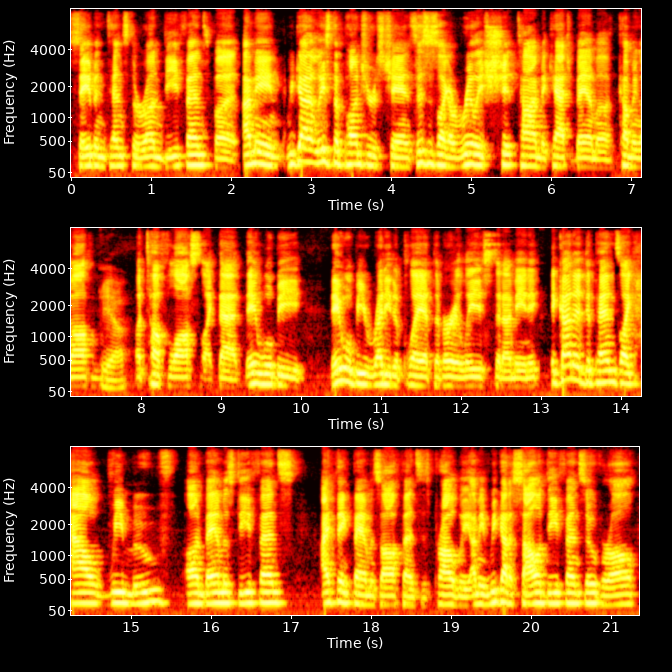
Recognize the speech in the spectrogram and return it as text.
Saban tends to run defense, but I mean, we got at least a puncher's chance. This is like a really shit time to catch Bama coming off of yeah. a tough loss like that. They will be they will be ready to play at the very least. And I mean, it, it kind of depends like how we move on Bama's defense. I think Bama's offense is probably, I mean, we got a solid defense overall.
